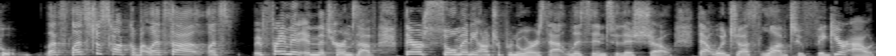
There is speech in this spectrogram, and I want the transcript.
who let's, let's just talk about, let's, uh, let's frame it in the terms of there are so many entrepreneurs that listen to this show that would just love to figure out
